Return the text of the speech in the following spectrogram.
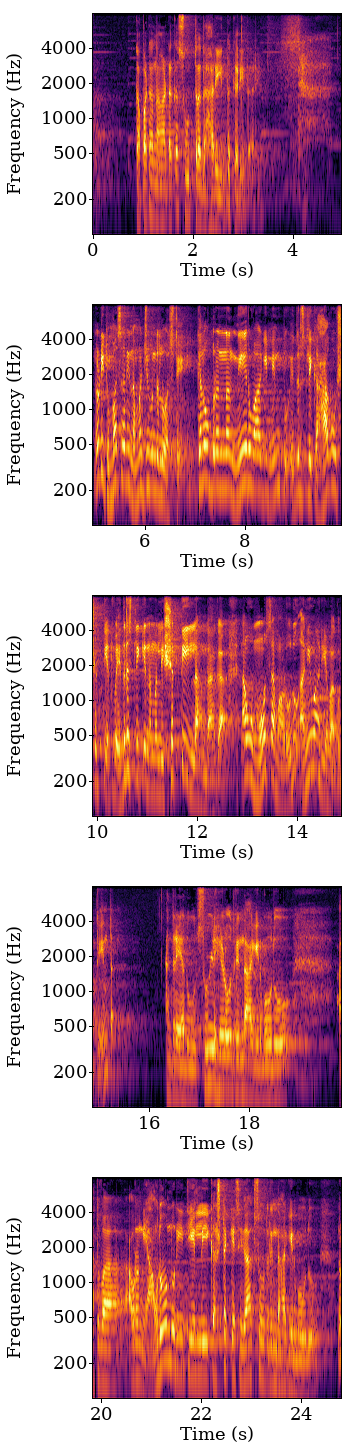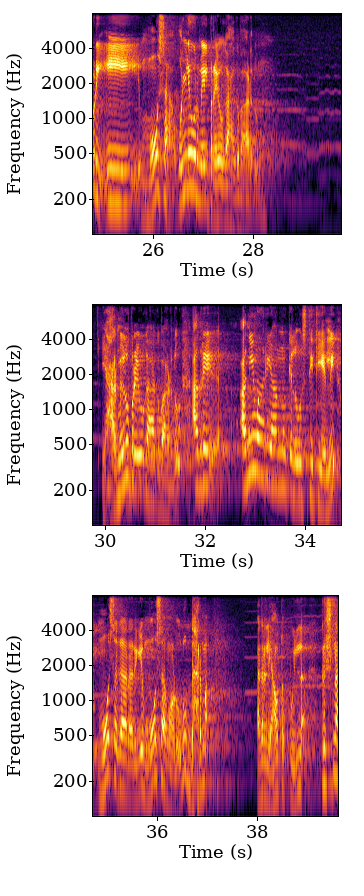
ಕಪಟ ನಾಟಕ ಸೂತ್ರಧಾರಿ ಅಂತ ಕರೀತಾರೆ. ನೋಡಿ, ತುಂಬ ಸಾರಿ ನಮ್ಮ ಜೀವನದಲ್ಲೂ ಅಷ್ಟೇ. ಕೆಲವೊಬ್ಬರನ್ನ ನೇರವಾಗಿ ನಿಂತು ಎದುರಿಸಲಿಕ್ಕೆ ಆಗುವ ಶಕ್ತಿ ಅಥವಾ ಎದುರಿಸಲಿಕ್ಕೆ ನಮ್ಮಲ್ಲಿ ಶಕ್ತಿ ಇಲ್ಲ ಅಂದಾಗ ನಾವು ಮೋಸ ಮಾಡೋದು ಅನಿವಾರ್ಯವಾಗುತ್ತೆ ಅಂತ. ಅಂದರೆ ಅದು ಸುಳ್ಳು ಹೇಳೋದ್ರಿಂದ ಆಗಿರ್ಬೋದು, ಅಥವಾ ಅವರನ್ನು ಯಾವುದೋ ಒಂದು ರೀತಿಯಲ್ಲಿ ಕಷ್ಟಕ್ಕೆ ಸಿಗಾಕ್ಸೋದ್ರಿಂದ ಆಗಿರ್ಬೋದು. ನೋಡಿ, ಈ ಮೋಸ ಒಳ್ಳೆಯವ್ರ ಮೇಲೆ ಪ್ರಯೋಗ ಆಗಬಾರ್ದು. ಯಾರ ಮೇಲೂ ಪ್ರಯೋಗ ಆಗಬಾರ್ದು. ಆದರೆ ಅನಿವಾರ್ಯ ಅನ್ನೋ ಕೆಲವು ಸ್ಥಿತಿಯಲ್ಲಿ ಮೋಸಗಾರರಿಗೆ ಮೋಸ ಮಾಡುವುದು ಧರ್ಮ. ಅದರಲ್ಲಿ ಯಾವ ತಪ್ಪು ಇಲ್ಲ. ಕೃಷ್ಣ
